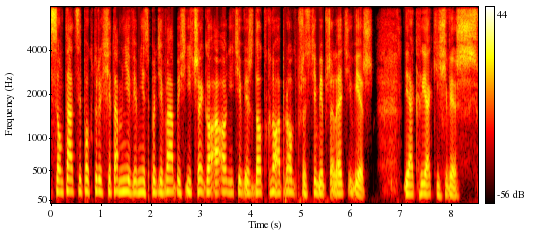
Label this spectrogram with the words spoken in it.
są tacy, po których się tam, nie wiem, nie spodziewałabyś niczego, a oni cię, wiesz, dotkną, a prąd przez ciebie przeleci, wiesz, jak jakiś, wiesz,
